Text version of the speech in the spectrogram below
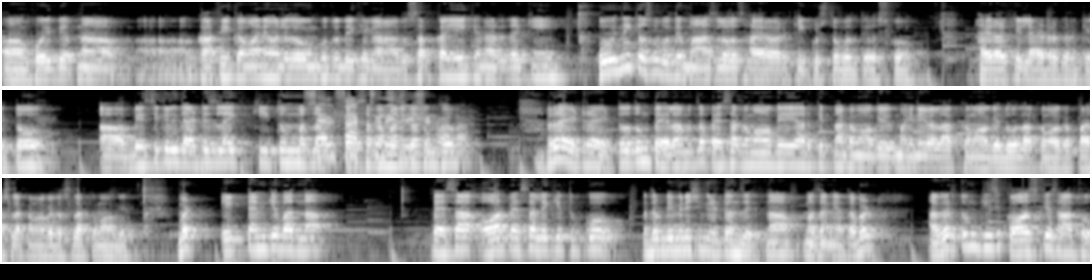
कोई भी अपना काफ़ी कमाने वाले लोगों को तो देखेगा ना। तो सबका यही कहना रहता है कि वो नहीं कि उसको बोलते मास लॉस हायरार्की कुछ तो बोलते हैं उसको हायरार्की लैडर करके। तो बेसिकली दैट इज़ लाइक कि तुम मतलब पैसा कमाने का तुमको राइट राइट तो तुम पहला मतलब पैसा कमाओगे यार कितना कमाओगे? महीने का लाख कमाओगे दो लाख कमाओगे पाँच लाख कमाओगे दस लाख कमाओगे। बट एक टाइम के बाद ना पैसा और पैसा लेके तुमको मतलब डिमिनिशिंग रिटर्न है इतना मज़ा नहीं आता। बट अगर तुम किसी कॉज के साथ हो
